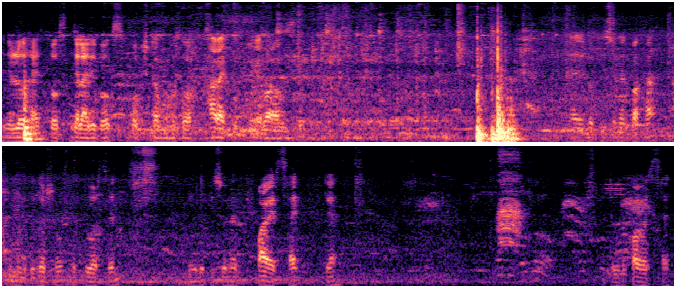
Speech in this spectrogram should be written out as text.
হলো হ্যান্ড বক্স গ্যালারি বক্স বক্সটা মূলত আড়াই ফুট থেকে পাওয়া হচ্ছে এই পিছনের পাখা, সম্মানিত দর্শক, দেখতে পাচ্ছেন, এই হলো পিছনের পায়ের সাইডটা এটা হলো পায়ের সাইড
